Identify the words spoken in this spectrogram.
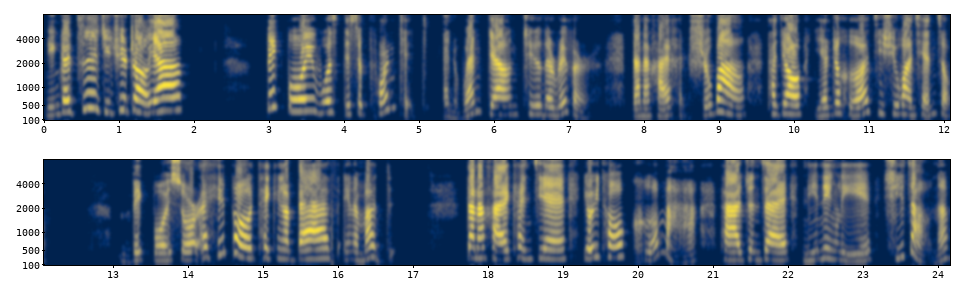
你应该自己去找呀。Big Boy was disappointed and went down to the river. 大男孩很失望，他就沿着河继续往前走。Big Boy saw a hippo taking a bath in the mud. 大男孩看见有一头河马，它正在泥泞里洗澡呢。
